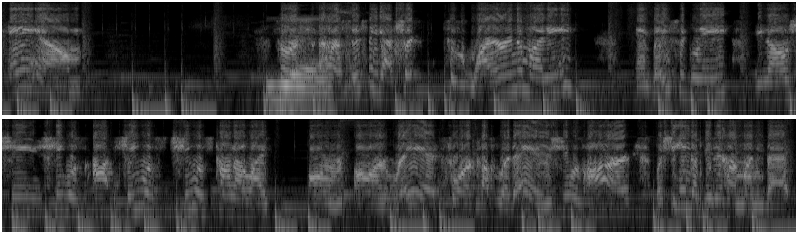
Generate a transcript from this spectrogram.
scam. So her, her assistant got tricked to wiring the money, and basically, you know, she she was out, she was she was kind of like on on red for a couple of days. She was hard, but she ended up getting her money back.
